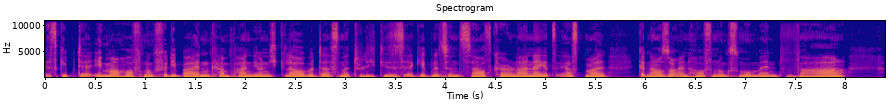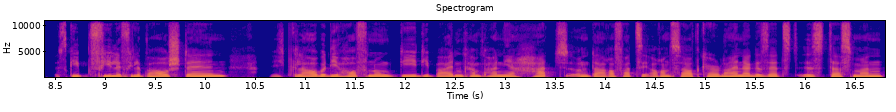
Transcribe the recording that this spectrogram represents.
Es gibt ja immer Hoffnung für die beiden Kampagnen und ich glaube, dass natürlich dieses Ergebnis in South Carolina jetzt erstmal genauso ein Hoffnungsmoment war. Es gibt viele, viele Baustellen. Ich glaube, die Hoffnung, die die beiden Kampagne hat, und darauf hat sie auch in South Carolina gesetzt, ist, dass man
